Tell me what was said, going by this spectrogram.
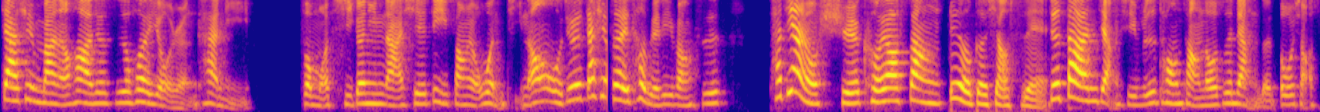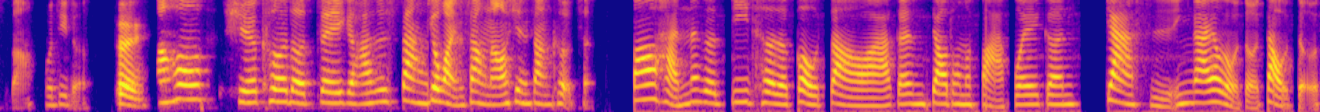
驾训班的话，就是会有人看你。怎么骑，跟你哪些地方有问题？然后我觉得驾训最特别的地方是，他竟然有学科要上六个小时，哎，就大人讲习不是通常都是两个多小时吧？我记得。对。然后学科的这一个，它是上一个晚上，然后线上课程，包含那个机车的构造啊，跟交通的法规，跟驾驶应该要有的道德。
